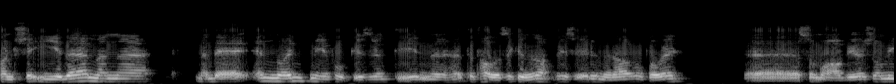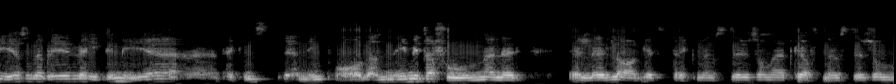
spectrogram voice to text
kanskje i det. Men uh, men det er enormt mye fokus rundt i et halve sekundet, hvis vi runder av oppover, eh, som avgjør så mye. Så det blir veldig mye eh, teknisk trening på den imitasjonen, eller, eller lage et strekkmønster som er et kraftmønster som,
